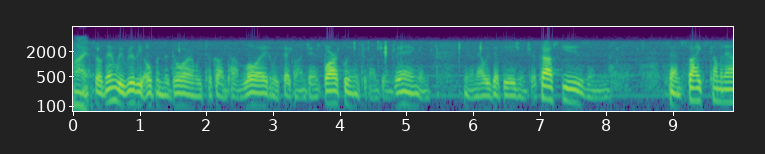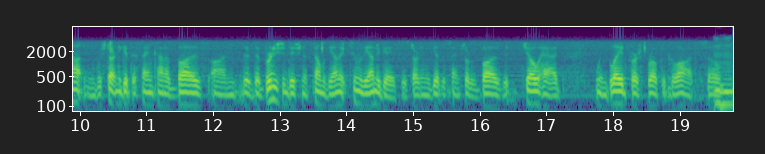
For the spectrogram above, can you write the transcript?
right. And so then we really opened the door, and we took on Tom Lloyd, and we took on James Barclay, and we took on James Enge, and you know now we've got the Adrian Tchaikovskys and Sam Sykes coming out, and we're starting to get the same kind of buzz on the the British edition of Tomb of the Under, Tomb of the Undergates is starting to get the same sort of buzz that Joe had when Blade first broke in Gollancz. So hmm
